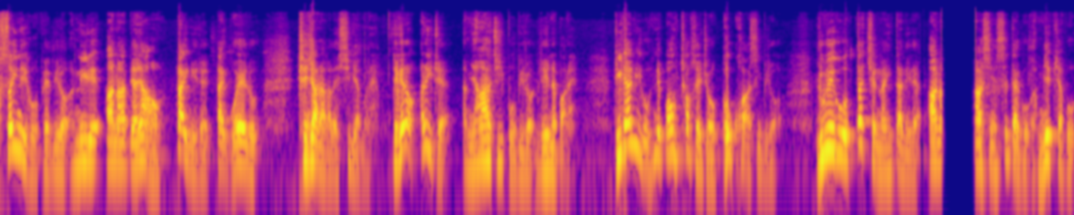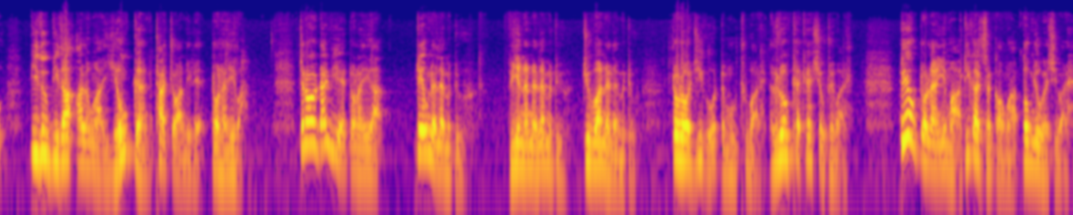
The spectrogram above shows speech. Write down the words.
အစိတ်တွေကိုဖယ်ပြီးတော့အနီတွေအာနာပြန်ရအောင်တိုက်နေတဲ့တိုက်ပွဲလို့ထင်ကြတာကလည်းရှိပြန်ပါတယ်တကယ်တော့အဲ့ဒီထက်အများကြီးပို့ပြီးတော့လေးနေပါတယ်ဒီတိုင်းပြည်ကိုနှစ်ပေါင်း60ကျော်ဂုတ်ခွာစီးပြီးတော့လူတွေကိုတတ်ချင်နိုင်တတ်နေတဲ့အာနာအာရှင်စစ်တပ်ကိုအမြင့်ဖြတ်ဖို့ပြည်သူပြည်သားအလုံးကရုန်းကန်ထကြွနေတဲ့တော်လှန်ရေးပါ ကျွန်တော်တို့တိုင်းပြည်ရဲ့တော်လှန်ရေးကတရုတ်နဲ့လည်းမတူဗီယက်နမ်နဲ့လည်းမတူကျူးဘားနဲ့လည်းမတူတော်တော်ကြီးကိုတမှုထူပါတယ်အလွန်ခက်ခဲရှုပ်ထွေးပါတယ်တရုတ်တော်လှန်ရေးမှာအဓိကဇက်ကောင်က၃မျိုးပဲရှိပါတယ်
